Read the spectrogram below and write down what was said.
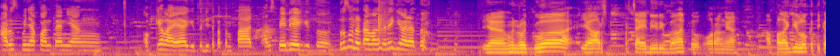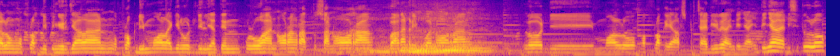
harus punya konten yang oke okay lah ya gitu di tempat-tempat harus PD gitu. Terus menurut abang sendiri gimana tuh? Ya menurut gue ya harus percaya diri banget tuh orangnya. Apalagi lo ketika lo ngevlog di pinggir jalan ngevlog di mall lagi lo diliatin puluhan orang ratusan orang bahkan ribuan orang lo di mall lo ngevlog ya harus percaya diri lah intinya. Intinya di situ lo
